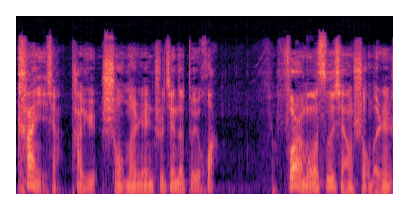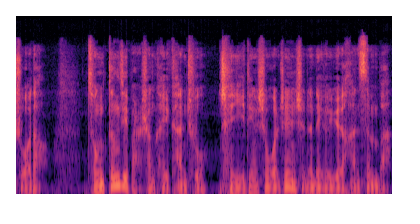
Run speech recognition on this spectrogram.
看一下他与守门人之间的对话。福尔摩斯向守门人说道：“从登记本上可以看出，这一定是我认识的那个约翰森吧？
